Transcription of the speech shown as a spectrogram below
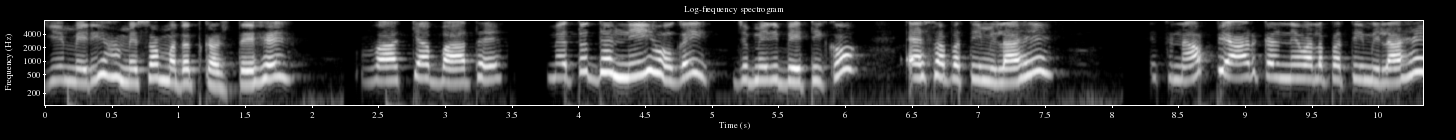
ये मेरी हमेशा मदद करते हैं। वाह क्या बात है। मैं तो धन्य ही हो गई जब मेरी बेटी को ऐसा पति मिला है। इतना प्यार करने वाला पति मिला है?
